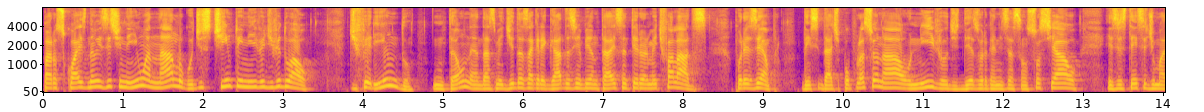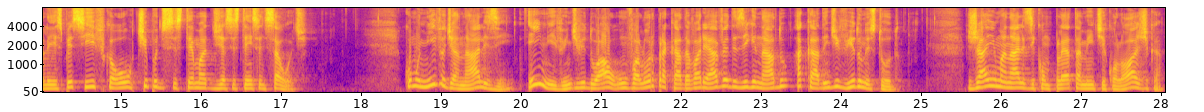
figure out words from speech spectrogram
para os quais não existe nenhum análogo distinto em nível individual, diferindo, então, né, das medidas agregadas e ambientais anteriormente faladas. Por exemplo, densidade populacional, nível de desorganização social, existência de uma lei específica ou tipo de sistema de assistência de saúde. Como nível de análise, em nível individual, um valor para cada variável é designado a cada indivíduo no estudo. Já em uma análise completamente ecológica,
